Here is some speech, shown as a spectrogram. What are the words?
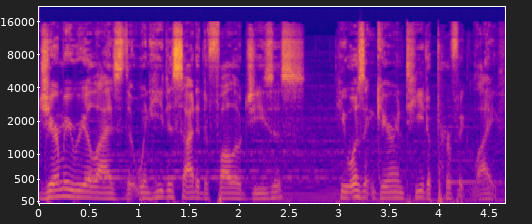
Jeremy realized that when he decided to follow Jesus, he wasn't guaranteed a perfect life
